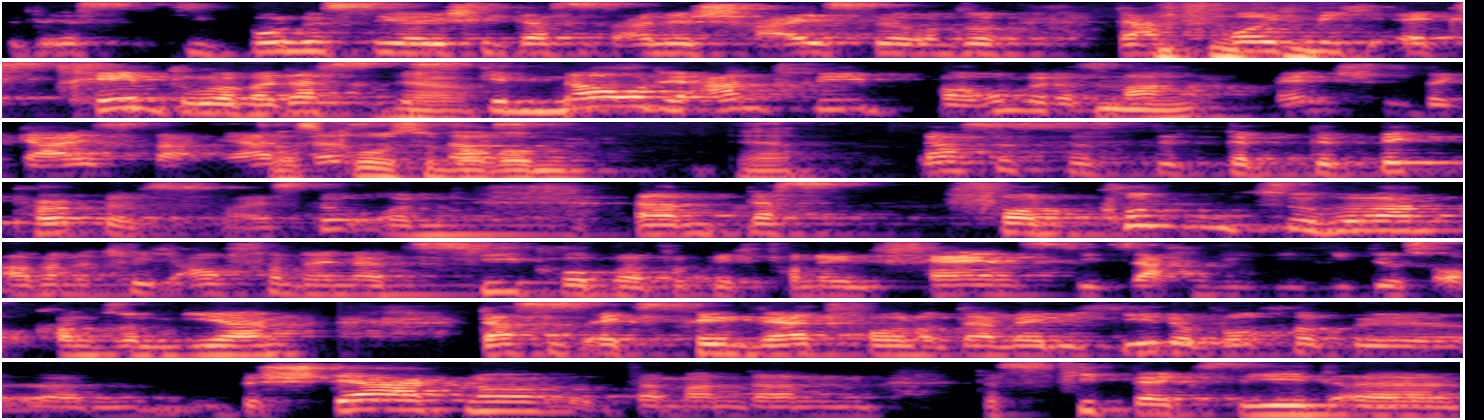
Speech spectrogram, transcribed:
ist die Bundesliga steht, das ist alles scheiße und so. Da freue ich mich extrem drüber, weil das ja. ist genau der Antrieb, warum wir das mhm. machen. Menschen begeistern. Ja, das, das große das, Warum. Ja. Das ist das, the, the, big purpose, weißt du? Und ähm, das von Kunden zu hören, aber natürlich auch von deiner Zielgruppe, wirklich von den Fans, die Sachen, die die Videos auch konsumieren, das ist extrem wertvoll und da werde ich jede Woche be, ähm, bestärkt, ne, wenn man dann das Feedback sieht äh,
